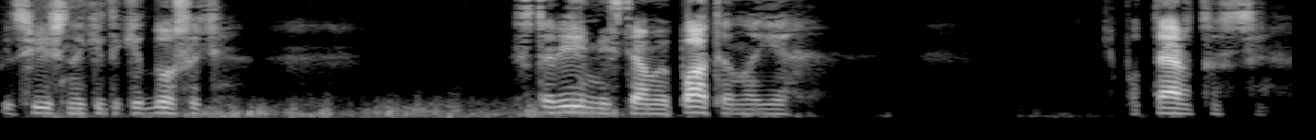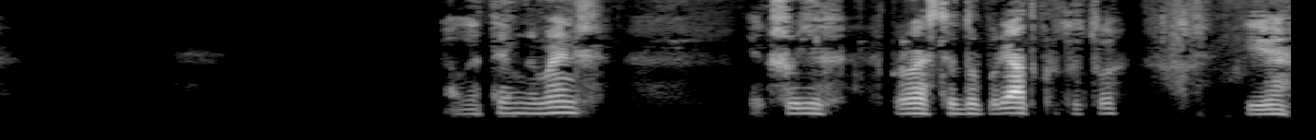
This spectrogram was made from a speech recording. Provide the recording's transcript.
Підсвічники такі досить старі, місцями патина є, потертості. Але тим не менш, якщо їх привести до порядку, то то є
